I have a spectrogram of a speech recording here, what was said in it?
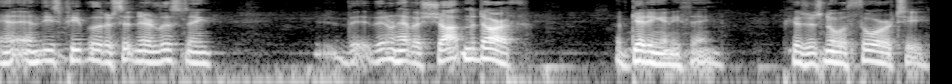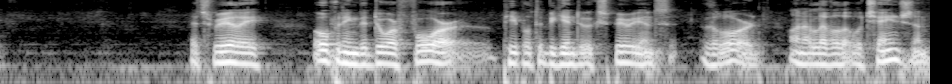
And, and these people that are sitting there listening, they, they don't have a shot in the dark of getting anything because there's no authority that's really opening the door for people to begin to experience the Lord on a level that will change them.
